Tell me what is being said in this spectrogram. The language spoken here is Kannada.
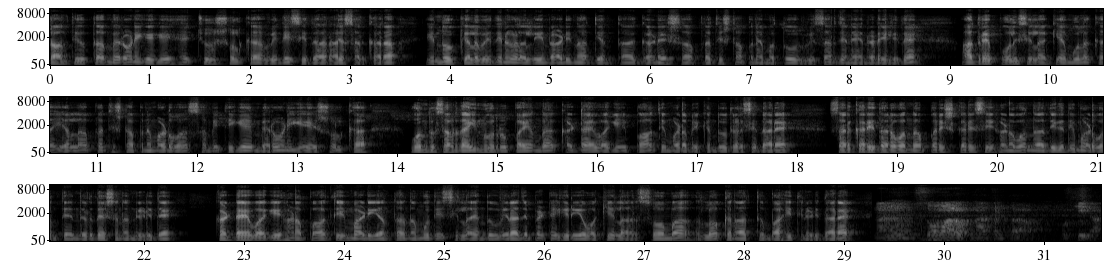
ಶಾಂತಿಯುತ ಮೆರವಣಿಗೆಗೆ ಹೆಚ್ಚು ಶುಲ್ಕ ವಿಧಿಸಿದ ರಾಜ್ಯ ಸರ್ಕಾರ ಇಂದು ಕೆಲವೇ ದಿನಗಳಲ್ಲಿ ನಾಡಿನಾದ್ಯಂತ ಗಣೇಶ ಪ್ರತಿಷ್ಠಾಪನೆ ಮತ್ತು ವಿಸರ್ಜನೆ ನಡೆಯಲಿದೆ. ಆದರೆ ಪೊಲೀಸ್ ಇಲಾಖೆಯ ಮೂಲಕ ಎಲ್ಲ ಪ್ರತಿಷ್ಠಾಪನೆ ಮಾಡುವ ಸಮಿತಿಗೆ ಮೆರವಣಿಗೆ ಶುಲ್ಕ ಒಂದು ಸಾವಿರದ ಐನೂರು ರೂಪಾಯಿಯಿಂದ ಕಡ್ಡಾಯವಾಗಿ ಪಾವತಿ ಮಾಡಬೇಕೆಂದು ತಿಳಿಸಿದ್ದಾರೆ. ಸರ್ಕಾರಿ ದರವನ್ನು ಪರಿಷ್ಕರಿಸಿ ಹಣವನ್ನು ನಿಗದಿ ಮಾಡುವಂತೆ ನಿರ್ದೇಶನ ನೀಡಿದೆ. ಕಡ್ಡಾಯವಾಗಿ ಹಣ ಪಾವತಿ ಮಾಡಿ ಅಂತ ನಮೂದಿಸಿಲ್ಲ ಎಂದು ವಿರಾಜಪೇಟೆ ಹಿರಿಯ ವಕೀಲ ಸೋಮ ಲೋಕನಾಥ್ ಮಾಹಿತಿ ನೀಡಿದ್ದಾರೆ. ನಾನು ಸೋಮ ಲೋಕನಾಥ್ ಅಂತ ವಕೀಲ.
